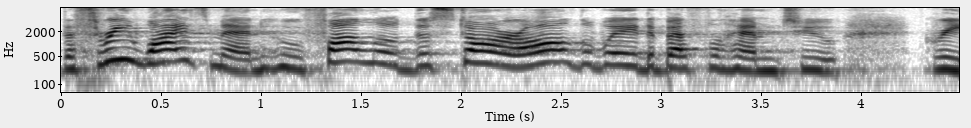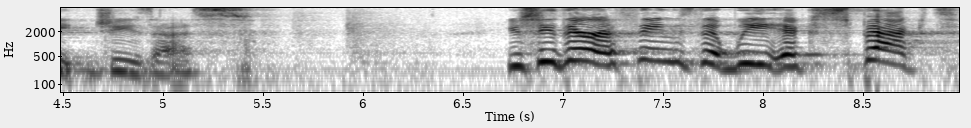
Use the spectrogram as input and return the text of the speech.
the three wise men who followed the star all the way to Bethlehem to greet Jesus. You see, there are things that we expect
